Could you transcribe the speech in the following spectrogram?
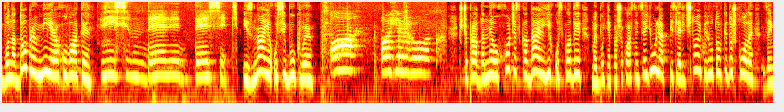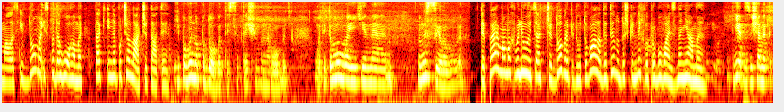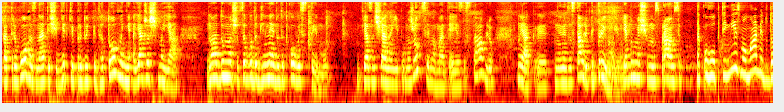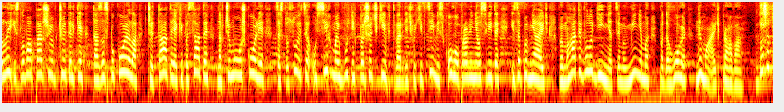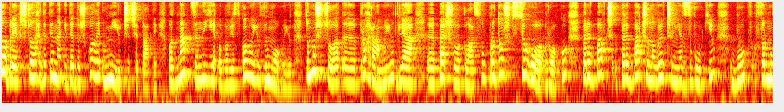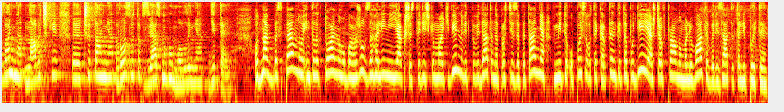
Вона добре вміє рахувати Вісім, дев'ять, десять. і знає усі букви. О, огірок. Щоправда, неохоче складає їх у склади. Майбутня першокласниця Юля після річної підготовки до школи займалась і вдома, і з педагогами, так і не почала читати. Їй повинно подобатися те, що вона робить. От і тому ми її не, ну, не силували. Тепер мама хвилюється, чи добре підготувала дитину до шкільних випробувань знаннями. Є, звичайно, така тривога, знаєте, що дітки прийдуть підготовлені, а як же ж моя? Ну, я думаю, що це буде для неї додатковий стимул. Я, звичайно, їй поможу в цей момент, я її заставлю. Ну як, е, не заставлю, підтримую. Я думаю, що ми справимося Такого оптимізму мамі додали і слова першої вчительки та заспокоїла читати, як і писати, навчимо у школі. Це стосується усіх майбутніх першачків, твердять фахівці міського управління освіти і запевняють, вимагати володіння цими вміннями педагоги не мають права. Дуже добре, якщо дитина йде до школи, вміючи читати. Однак це не є обов'язковою вимогою, тому що е, програмою для е, першого класу впродовж всього року передбач- передбачено вивчення звуків, букв, формування навички е, читання, розвиток зв'язного мовлення дітей. Однак без певного інтелектуального багажу взагалі ніяк шестирічки мають вільно відповідати на прості запитання, вміти описувати картинки та події, а ще вправно малювати, вирізати та ліпити.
